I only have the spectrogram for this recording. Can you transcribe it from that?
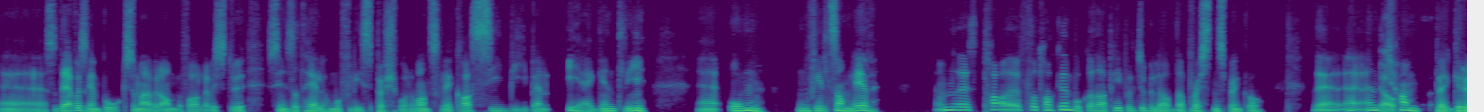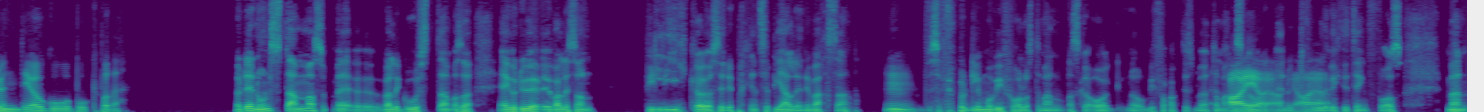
Eh, så det er faktisk en bok som jeg vil anbefale hvis du syns at hele homofilispørsmålet er vanskelig. Hva sier Bibelen egentlig eh, om homofilt samliv? Ta, få tak i den boka, da, 'People to be Loved' av Preston Sprinkle. Det er en ja. kjempegrundig og god bok på det. Og det er noen stemmer som er veldig gode stemmer. Altså, jeg og du er jo veldig sånn vi liker jo oss i det prinsipielle universet. Mm. Selvfølgelig må vi forholde oss til mennesker òg når vi faktisk møter mennesker. Ja, ja, ja, det er en utrolig viktig ting for oss. Men,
